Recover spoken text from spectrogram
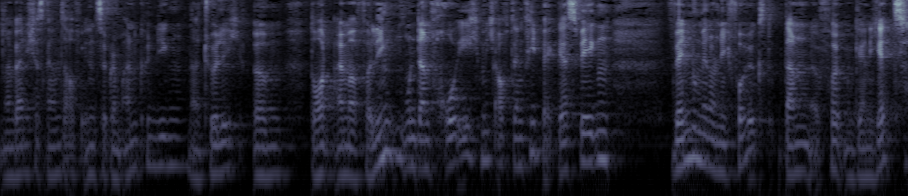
dann werde ich das Ganze auf Instagram ankündigen, natürlich ähm, dort einmal verlinken und dann freue ich mich auf dein Feedback. Deswegen wenn du mir noch nicht folgst, dann folg mir gerne jetzt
